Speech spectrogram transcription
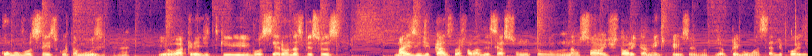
como você escuta música, né? E eu acredito que você era uma das pessoas mais indicadas para falar desse assunto, não só historicamente, porque você já pegou uma série de coisas,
